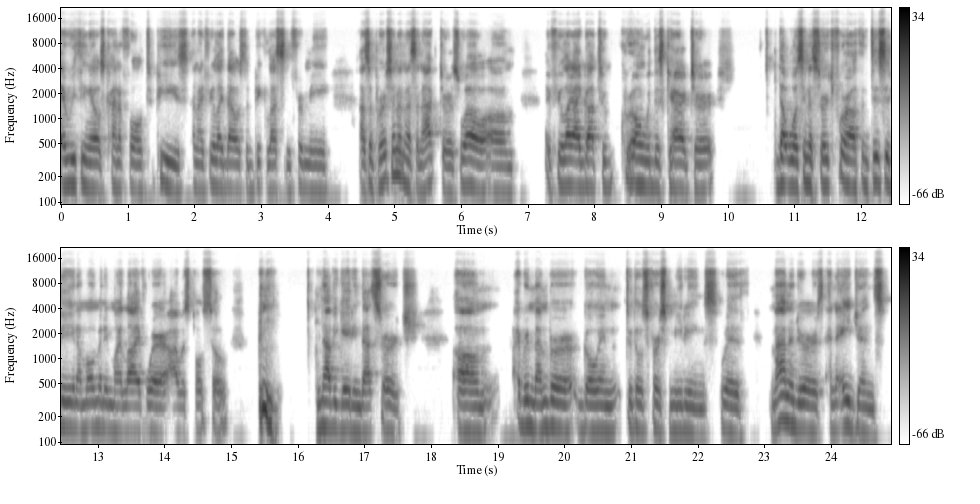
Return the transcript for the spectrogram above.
everything else kind of fall to peace. And I feel like that was the big lesson for me as a person and as an actor as well. Um, I feel like I got to grow with this character that was in a search for authenticity in a moment in my life where I was also navigating that search. Um, I remember going to those first meetings with managers and agents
